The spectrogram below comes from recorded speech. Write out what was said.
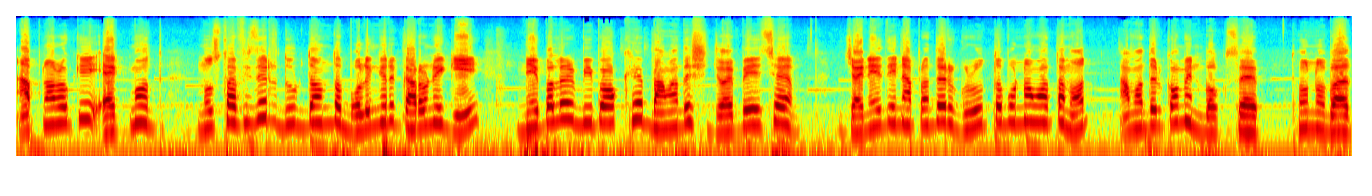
আপনারও কি একমত? মুস্তাফিজের দুর্দান্ত বোলিংয়ের কারণে কি নেপালের বিপক্ষে বাংলাদেশ জয় পেয়েছে? জানিয়ে দিন আপনাদের গুরুত্বপূর্ণ মতামত আমাদের কমেন্ট বক্সে ধন্যবাদ।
